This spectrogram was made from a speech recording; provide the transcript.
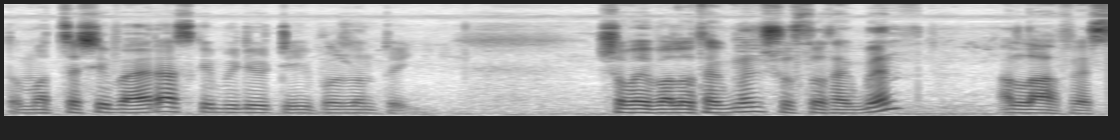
তো মাছচাষি ভাইয়েরা আজকে ভিডিওটি এই পর্যন্তই। সবাই ভালো থাকবেন, সুস্থ থাকবেন। আল্লাহ হাফেজ।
